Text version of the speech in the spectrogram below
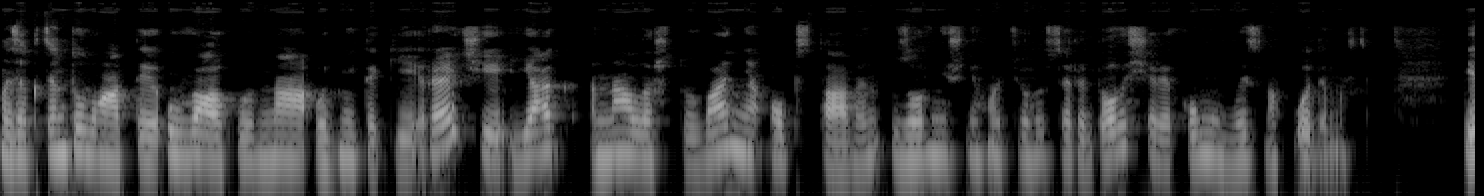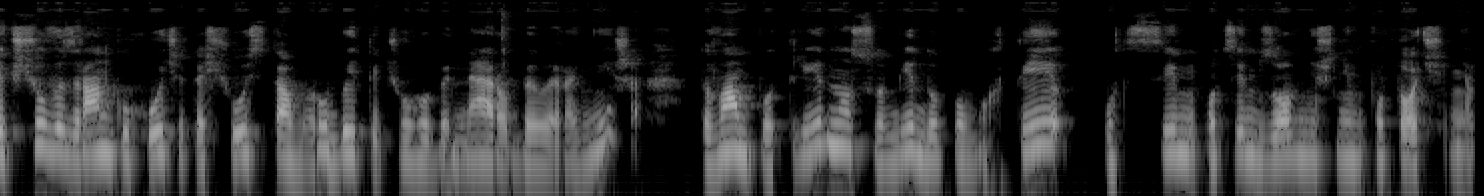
заакцентувати увагу на одні такі речі, як налаштування обставин зовнішнього цього середовища, в якому ми знаходимося. Якщо ви зранку хочете щось там робити, чого ви не робили раніше, то вам потрібно собі допомогти оцим, оцим зовнішнім оточенням.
